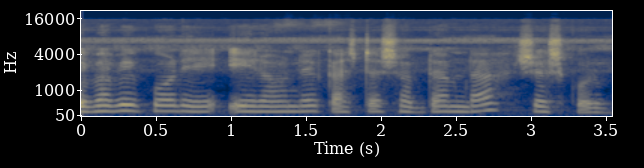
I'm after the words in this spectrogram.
এভাবে করে এই রাউন্ডের কাজটা সবটা আমরা শেষ করব।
